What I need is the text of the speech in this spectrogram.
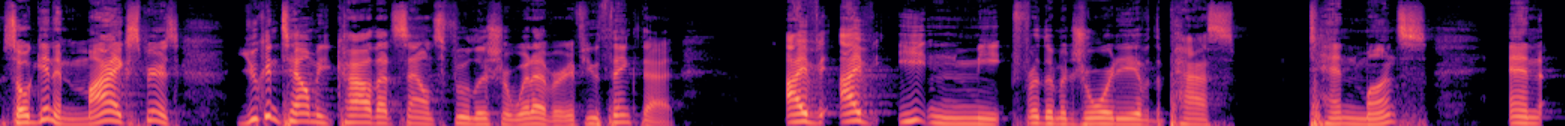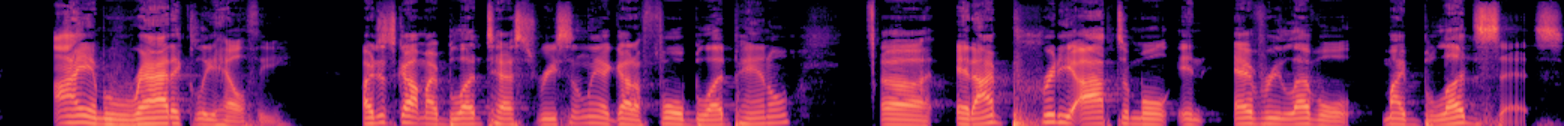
So, again, in my experience, you can tell me, Kyle, that sounds foolish or whatever if you think that. I've I've eaten meat for the majority of the past 10 months and I am radically healthy. I just got my blood test recently. I got a full blood panel. Uh, and I'm pretty optimal in every level my blood says.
